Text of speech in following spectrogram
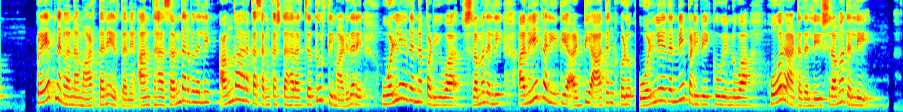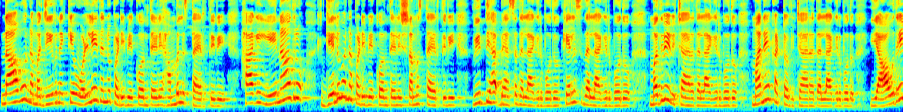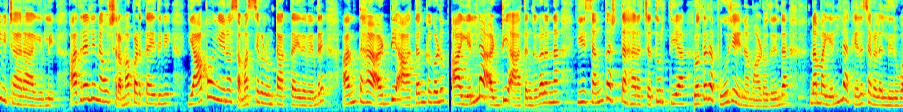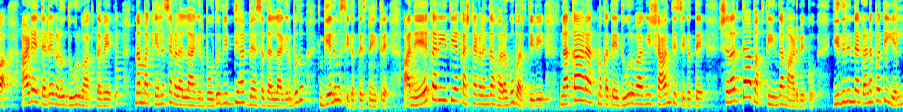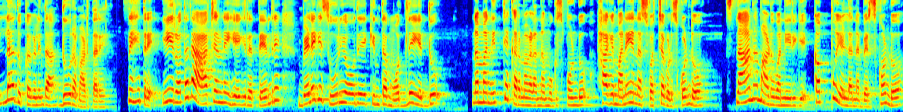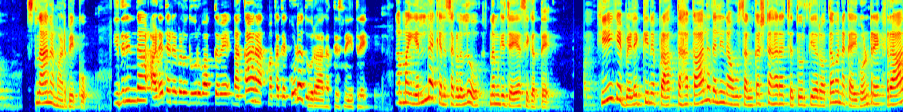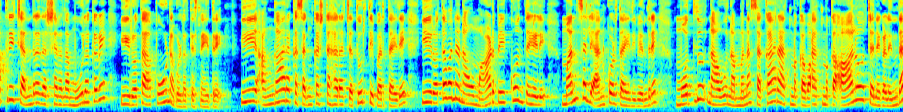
ಪ್ರಯತ್ನಗಳನ್ನು ಮಾಡ್ತಾನೆ ಇರ್ತಾನೆ. ಅಂತಹ ಸಂದರ್ಭದಲ್ಲಿ ಅಂಗಾರಕ ಸಂಕಷ್ಟಹರ ಚತುರ್ಥಿ ಮಾಡಿದರೆ ಒಳ್ಳೆಯದನ್ನು ಪಡೆಯುವ ಶ್ರಮದಲ್ಲಿ ಅನೇಕ ರೀತಿಯ ಅಡ್ಡಿ ಆತಂಕಗಳು ಒಳ್ಳೆಯದನ್ನೇ ಪಡಿಬೇಕು ಎನ್ನುವ ಹೋರಾಟದಲ್ಲಿ ಶ್ರಮದಲ್ಲಿ ನಾವು ನಮ್ಮ ಜೀವನಕ್ಕೆ ಒಳ್ಳೆಯದನ್ನು ಪಡಿಬೇಕು ಅಂತೇಳಿ ಹಂಬಲಿಸ್ತಾ ಇರ್ತೀವಿ. ಹಾಗೆ ಏನಾದರೂ ಗೆಲುವನ್ನು ಪಡಿಬೇಕು ಅಂತೇಳಿ ಶ್ರಮಿಸ್ತಾ ಇರ್ತೀವಿ. ವಿದ್ಯಾಭ್ಯಾಸದಲ್ಲಾಗಿರ್ಬೋದು, ಕೆಲಸದಲ್ಲಾಗಿರ್ಬೋದು, ಮದುವೆ ವಿಚಾರದಲ್ಲಾಗಿರ್ಬೋದು, ಮನೆ ಕಟ್ಟೋ ವಿಚಾರದಲ್ಲಾಗಿರ್ಬೋದು, ಯಾವುದೇ ವಿಚಾರ ಆಗಿರಲಿ, ಅದರಲ್ಲಿ ನಾವು ಶ್ರಮ ಪಡ್ತಾ ಇದ್ದೀವಿ. ಯಾಕೋ ಏನೋ ಸಮಸ್ಯೆಗಳು ಉಂಟಾಗ್ತಾ ಇದ್ದಾವೆ ಅಂದರೆ ಅಂತಹ ಅಡ್ಡಿ ಆತಂಕಗಳು, ಆ ಎಲ್ಲ ಅಡ್ಡಿ ಆತಂಕಗಳನ್ನು ಈ ಸಂಕಷ್ಟಹರ ಚತುರ್ಥಿಯ ವ್ರತದ ಪೂಜೆಯನ್ನು ಮಾಡೋದ್ರಿಂದ ನಮ್ಮ ಎಲ್ಲ ಕೆಲಸಗಳಲ್ಲಿರುವ ಅಡೆತಡೆಗಳು ದೂರವಾಗ್ತವೆ. ನಮ್ಮ ಕೆಲಸಗಳಲ್ಲಾಗಿರ್ಬೋದು ವಿದ್ಯಾಭ್ಯಾಸದಲ್ಲಾಗಿರ್ಬೋದು ಗೆಲುವು ಸಿಗುತ್ತೆ ಸ್ನೇಹಿತರೆ. ಅನೇಕ ರೀತಿಯ ಕಷ್ಟಗಳಿಂದ ಹೊರಗೂ ಬರ್ತೀವಿ. ನಕಾರಾತ್ಮಕತೆ ದೂರವಾಗಿ ಶಾಂತಿ ಸಿಗುತ್ತೆ. ಶ್ರದ್ಧಾ ಭಕ್ತಿಯಿಂದ ಮಾಡಬೇಕು. ಇದರಿಂದ ಗಣಪತಿ ಎಲ್ಲ ದುಃಖಗಳಿಂದ ದೂರ ಮಾಡ್ತಾರೆ. ಸ್ನೇಹಿತರೆ, ಈ ವ್ರತದ ಆಚರಣೆ ಹೇಗಿರುತ್ತೆ ಅಂದರೆ, ಬೆಳಗ್ಗೆ ಸೂರ್ಯೋದಯಕ್ಕಿಂತ ಮೊದಲೇ ಎದ್ದು ನಮ್ಮ ನಿತ್ಯ ಕರ್ಮಗಳನ್ನು ಮುಗಿಸ್ಕೊಂಡು, ಹಾಗೆ ಮನೆಯನ್ನು ಸ್ವಚ್ಛಗೊಳಿಸ್ಕೊಂಡು, ಸ್ನಾನ ಮಾಡುವ ನೀರಿಗೆ ಕಪ್ಪು ಎಳ್ಳನ್ನು ಬೆರೆಸ್ಕೊಂಡು, ಸ್ನಾನ ಮಾಡಬೇಕು. ಇದರಿಂದ ಅಡೆತಡೆಗಳು ದೂರವಾಗ್ತವೆ, ನಕಾರಾತ್ಮಕತೆ ಕೂಡ ದೂರ ಆಗುತ್ತೆ ಸ್ನೇಹಿತರೆ. ನಮ್ಮ ಎಲ್ಲ ಕೆಲಸಗಳಲ್ಲೂ ನಮಗೆ ಜಯ ಸಿಗುತ್ತೆ. ಹೀಗೆ ಬೆಳಗ್ಗಿನ ಪ್ರಾತಃ ಕಾಲದಲ್ಲಿ ನಾವು ಸಂಕಷ್ಟಹರ ಚತುರ್ಥಿಯ ವ್ರತವನ್ನು ಕೈಗೊಂಡ್ರೆ ರಾತ್ರಿ ಚಂದ್ರ ದರ್ಶನದ ಮೂಲಕವೇ ಈ ವ್ರತ ಪೂರ್ಣಗೊಳ್ಳುತ್ತೆ ಸ್ನೇಹಿತರೆ. ಈ ಅಂಗಾರಕ ಸಂಕಷ್ಟಹರ ಚತುರ್ಥಿ ಬರ್ತಾ ಇದೆ. ಈ ವ್ರತವನ್ನು ನಾವು ಮಾಡಬೇಕು ಅಂತ ಹೇಳಿ ಮನಸ್ಸಲ್ಲಿ ಅನ್ಕೊಳ್ತಾ ಇದ್ದೀವಿ ಅಂದರೆ ಮೊದಲು ನಾವು ನಮ್ಮನ್ನು ಸಕಾರಾತ್ಮಕ ಆತ್ಮಕ ಆಲೋಚನೆಗಳಿಂದ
